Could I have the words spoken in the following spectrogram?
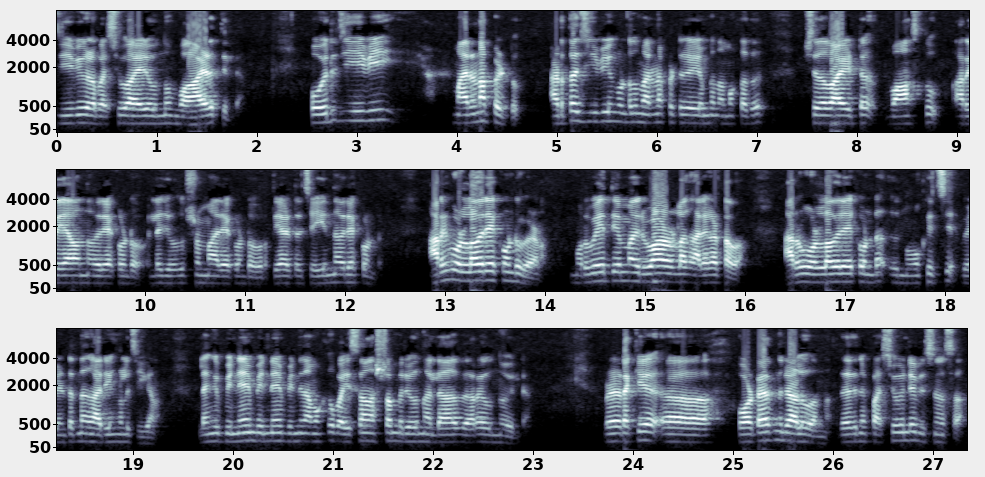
ജീവികൾ പശുവായാലും ഒന്നും വാഴത്തില്ല. അപ്പൊ ഒരു ജീവി മരണപ്പെട്ടു. അടുത്ത ജീവിയും കൊണ്ടൊന്ന് മരണപ്പെട്ട് കഴിയുമ്പോൾ നമുക്കത് വിശദമായിട്ട് വാസ്തു അറിയാവുന്നവരെ കൊണ്ടോ അല്ലെ ജ്യോതിഷന്മാരെ കൊണ്ടോ വൃത്തിയായിട്ട് ചെയ്യുന്നവരെ കൊണ്ട് അറിവുള്ളവരെ കൊണ്ട് വേണം. മുറിവേദ്യം ഒരുപാടുള്ള കാലഘട്ടമാണ് അറിവുള്ളവരെ കൊണ്ട് നോക്കിച്ച് വേണ്ടുന്ന കാര്യങ്ങൾ ചെയ്യണം. അല്ലെങ്കിൽ പിന്നെയും പിന്നെയും പിന്നെ നമുക്ക് പൈസ നഷ്ടം വരുമെന്നല്ലാതെ വേറെ ഒന്നുമില്ല. ഇവിടെ ഇടയ്ക്ക് കോട്ടയത്ത് നിന്ന് ഒരാൾ വന്നു. അദ്ദേഹത്തിന് പശുവിന്റെ ബിസിനസ്സാണ്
